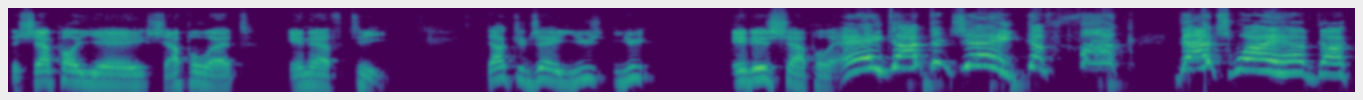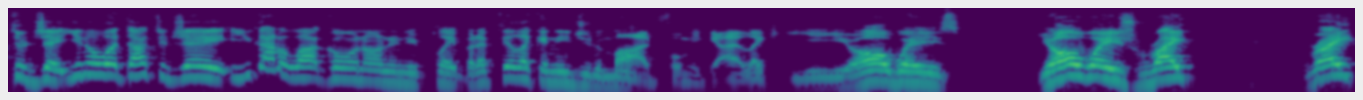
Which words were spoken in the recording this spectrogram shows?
the Chapelier Chapelette NFT. Dr. J, you you it is Chapelier. Hey, Dr. J, the fuck? That's why I have Dr. J. You know what, Dr. J, you got a lot going on in your plate, but I feel like I need you to mod for me, guy. Like you're always, you're always right, right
